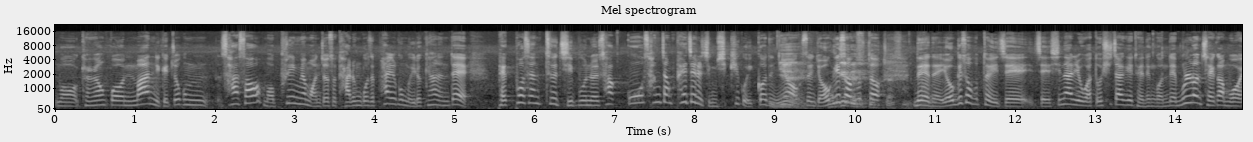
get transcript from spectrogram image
뭐 경영권만 이렇게 조금 사서 뭐 프리미엄 얹어서 다른 곳에 팔고 뭐 이렇게 하는데 100% 지분을 샀고 상장 폐지를 지금 시키고 있거든요. 예, 그래서 여기서부터? 네네 여기서부터 이제 이제 시나리오가 또 시작이 되는 건데 물론 제가 뭐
